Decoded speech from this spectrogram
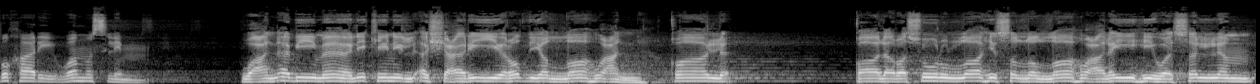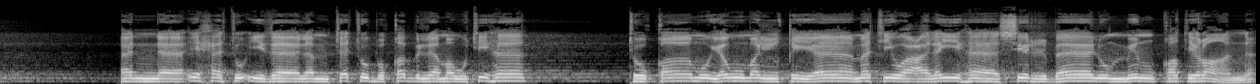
بخاري ومسلم وعن أبي مالك الأشعري رضي الله عنه قال قال رسول الله صلى الله عليه وسلم، النائحة إذا لم تتب قبل موتها تقام يوم القيامة وعليها سربال من قطران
